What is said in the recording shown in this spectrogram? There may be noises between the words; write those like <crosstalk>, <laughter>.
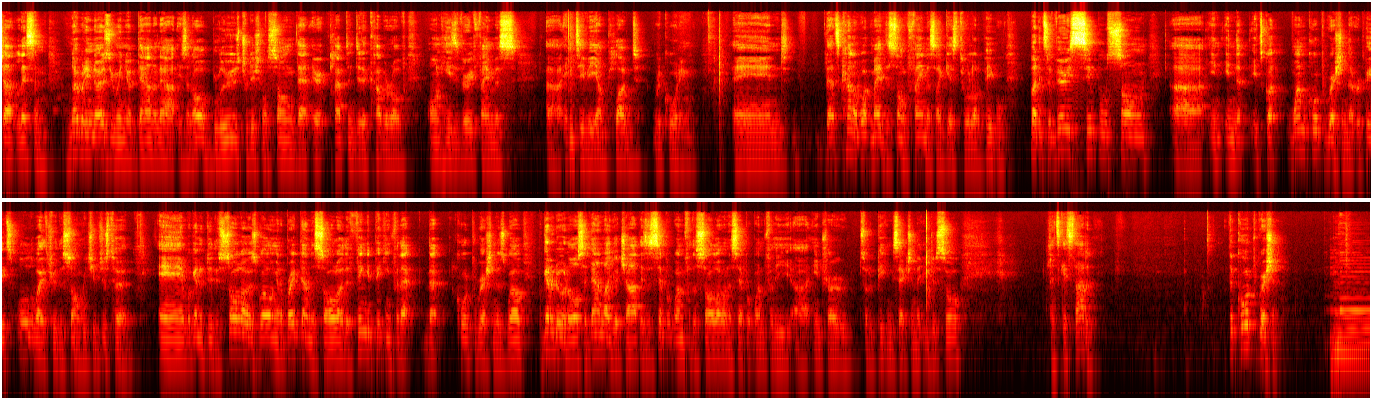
Lesson. Nobody Knows You When You're Down and Out is an old blues traditional song that Eric Clapton did a cover of on his very famous uh, MTV Unplugged recording. And that's kind of what made the song famous, I guess, to a lot of people. But it's a very simple song uh, in, in that it's got one chord progression that repeats all the way through the song, which you've just heard. And we're going to do the solo as well. I'm going to break down the solo, the finger picking for that, that chord progression as well. We're going to do it all, so download your chart. There's a separate one for the solo and a separate one for the uh, intro sort of picking section that you just saw. Let's get started. The chord progression.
